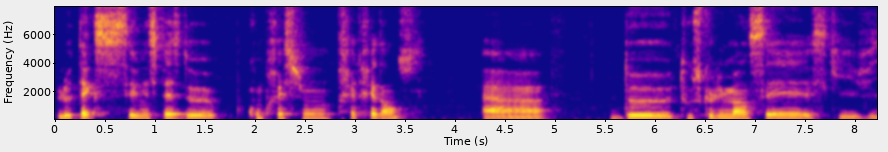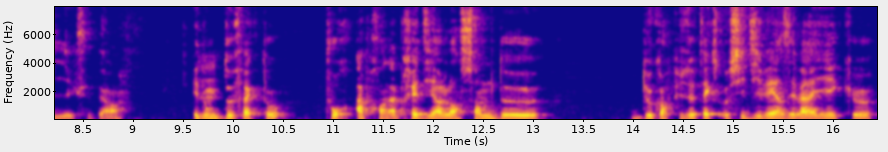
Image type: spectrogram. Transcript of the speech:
le texte, c'est une espèce de compression très très dense euh, de tout ce que l'humain sait et ce qu'il vit, etc. Et donc, mm. de facto, pour apprendre à prédire l'ensemble de, de corpus de texte aussi divers et variés que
